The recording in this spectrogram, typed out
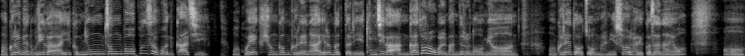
어, 그러면 우리가 이 금융정보 분석원까지 어, 고액 현금 거래나 이런 것들이 통지가 안 가도록을 만들어 놓으면 어, 그래도 좀 많이 수월할 거잖아요. 어,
